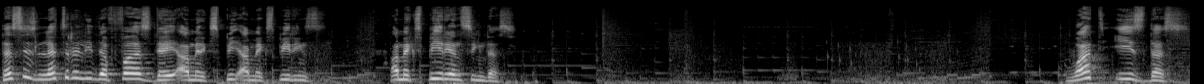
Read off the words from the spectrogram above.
This is literally the first day I'm exp I'm experiencing I'm experiencing this. What is this?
